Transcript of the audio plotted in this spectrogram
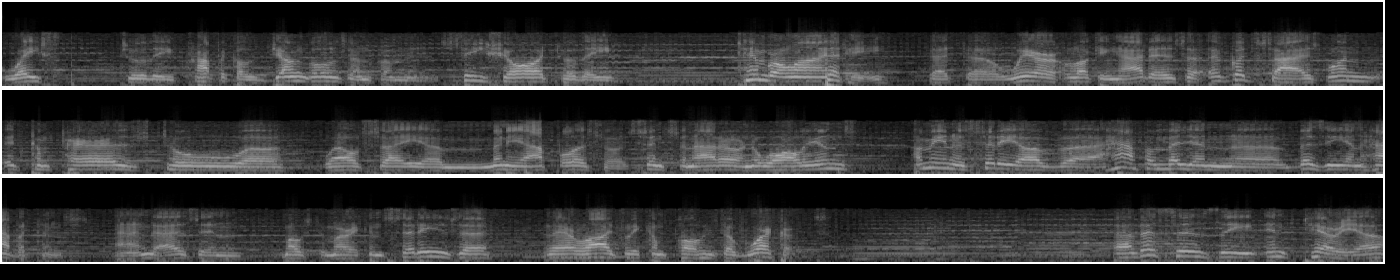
waste to the tropical jungles and from the seashore to the timberline city that uh, we're looking at is a, a good-sized one. It compares to, uh, well, say, uh, Minneapolis or Cincinnati or New Orleans. I mean, a city of uh, half a million uh, busy inhabitants. And as in most American cities, uh, they're largely composed of workers. this is the interior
